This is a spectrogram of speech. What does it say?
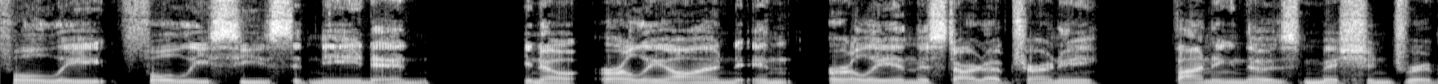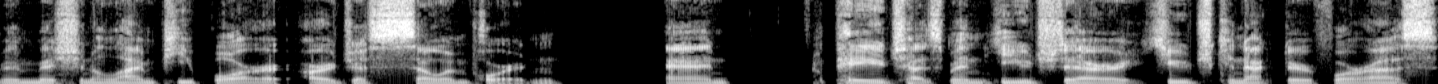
fully, fully sees the need. And, you know, early on in early in the startup journey, finding those mission driven, mission aligned people are, are just so important. And Paige has been huge there, huge connector for us.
